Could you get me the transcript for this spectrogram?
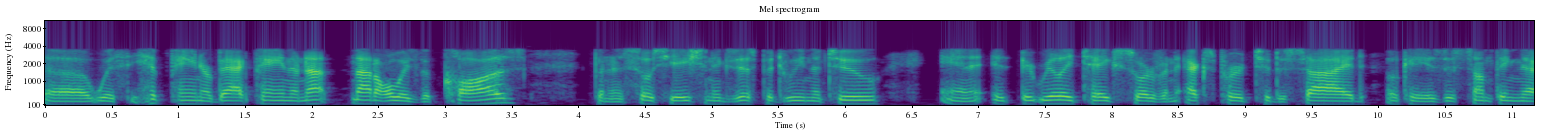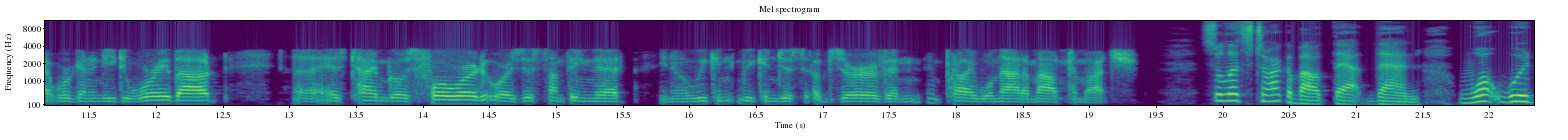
uh, with hip pain or back pain. They're not not always the cause, but an association exists between the two and it, it really takes sort of an expert to decide okay is this something that we're going to need to worry about uh, as time goes forward or is this something that you know we can we can just observe and probably will not amount to much so let's talk about that then. What would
